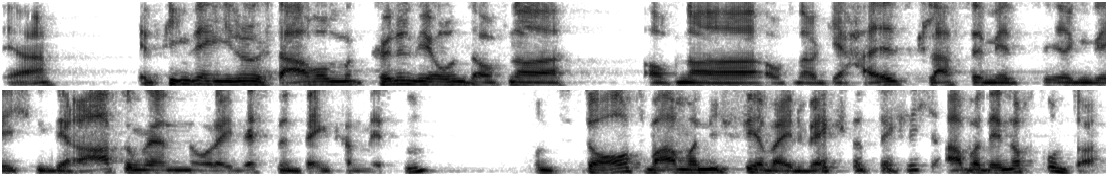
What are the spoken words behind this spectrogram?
Ja. Jetzt ging es eigentlich nur noch darum, können wir uns auf einer, auf einer, auf einer Gehaltsklasse mit irgendwelchen Beratungen oder Investmentbankern messen. Und dort waren wir nicht sehr weit weg tatsächlich, aber dennoch drunter.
